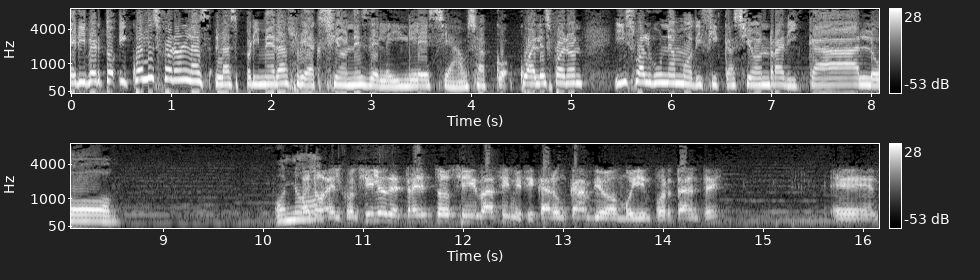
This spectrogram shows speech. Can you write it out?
Heriberto, ¿y cuáles fueron las, las primeras reacciones de la iglesia? O sea, ¿cuáles fueron? ¿Hizo alguna modificación radical o, o no? Bueno, el concilio de Trento sí va a significar un cambio muy importante. Eh,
